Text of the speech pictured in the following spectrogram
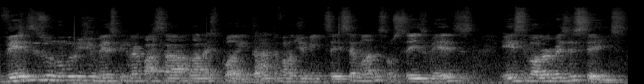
vezes o número de meses que ele vai passar lá na Espanha. Então a gente tá falando de 26 semanas, são 6 meses, esse valor vezes 6.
